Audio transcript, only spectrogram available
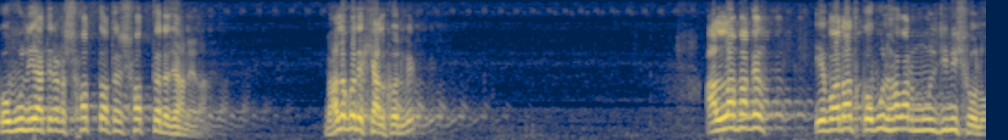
কবুলিয়াতের একটা সত্যতে সত্যটা জানে না। ভালো করে খেয়াল করবে। আল্লাহ পাকের এবাদাত কবুল হওয়ার মূল জিনিস হলো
